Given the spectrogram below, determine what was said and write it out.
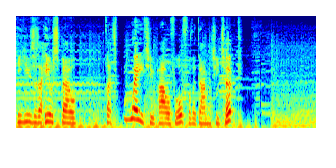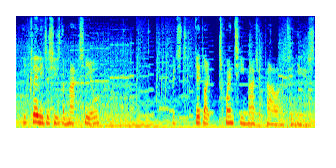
He uses a heal spell that's way too powerful for the damage he took. He clearly just used a max heal, which did like 20 magic power to use.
